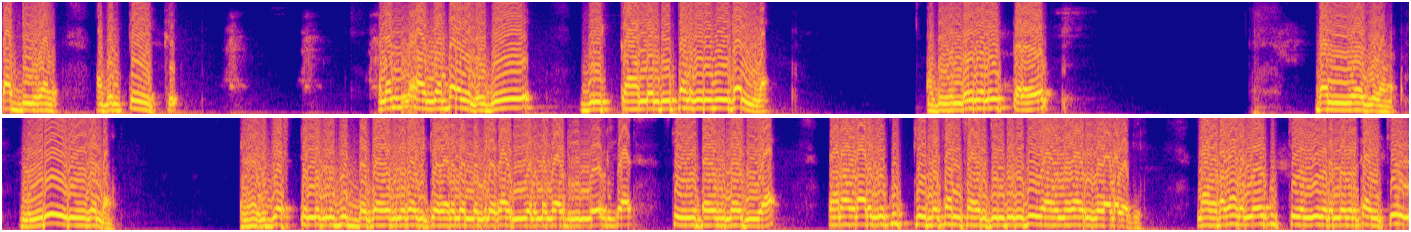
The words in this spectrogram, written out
തടിയിലാണ്. അതിൽ തേക്ക് അത് ഞാൻ പറഞ്ഞില്ലേ ഇത് വിൽക്കാൻ വേണ്ടിയിട്ടാണ് ഒരു വീടല്ല. അതുകൊണ്ട് തന്നെ ഇത്രയും ഭംഗിയാക്കിയാണ് ഒരു ഏരിയ കണ്ട? ജസ്റ്റ് എന്തെങ്കിലും ഫുഡൊക്കെ ആയിരുന്നു കഴിക്കാൻ എന്തെങ്കിലും അരിയണമെങ്കിൽ അരിയുന്ന ഒരു സ്റ്റോറി ആയിരുന്നു അരിയ കാരണം അവിടെ ഇറങ്ങി കുക്ക് ചെയ്യുമ്പോൾ സംസാരിച്ചുകൊണ്ട് ചെയ്യാവുന്ന കാര്യങ്ങളാണ് അതൊക്കെ. അവിടെ നടന്ന് കുക്ക് ചെയ്ത് ഇവിടെന്തെങ്കിലും കഴിക്കുകയും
